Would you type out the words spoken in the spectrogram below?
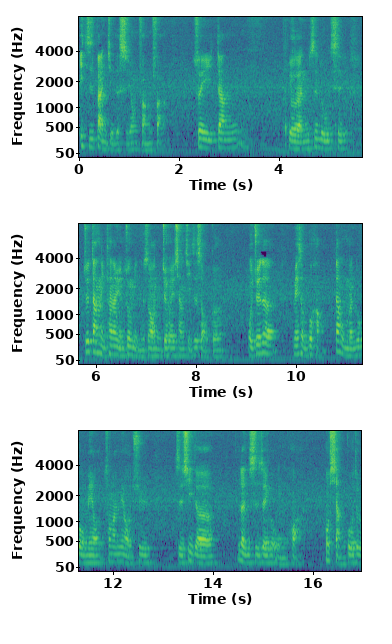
一知半解的使用方法。所以当有人是如此，就当你看到原住民的时候，你就会想起这首歌。我觉得没什么不好，但我们如果没有从来没有去仔细的认识这个文化，或想过这个。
